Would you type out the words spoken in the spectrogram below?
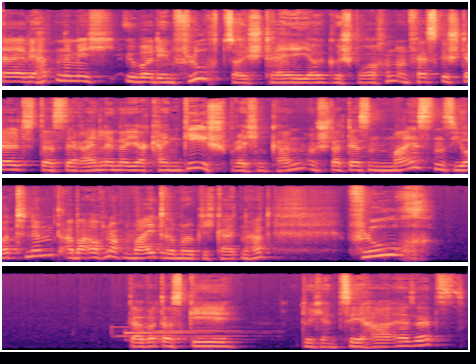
Äh, wir hatten nämlich über den Flugzeugträger gesprochen und festgestellt, dass der Rheinländer ja kein G sprechen kann und stattdessen meistens J nimmt, aber auch noch weitere Möglichkeiten hat. Fluch, da wird das G durch ein CH ersetzt.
